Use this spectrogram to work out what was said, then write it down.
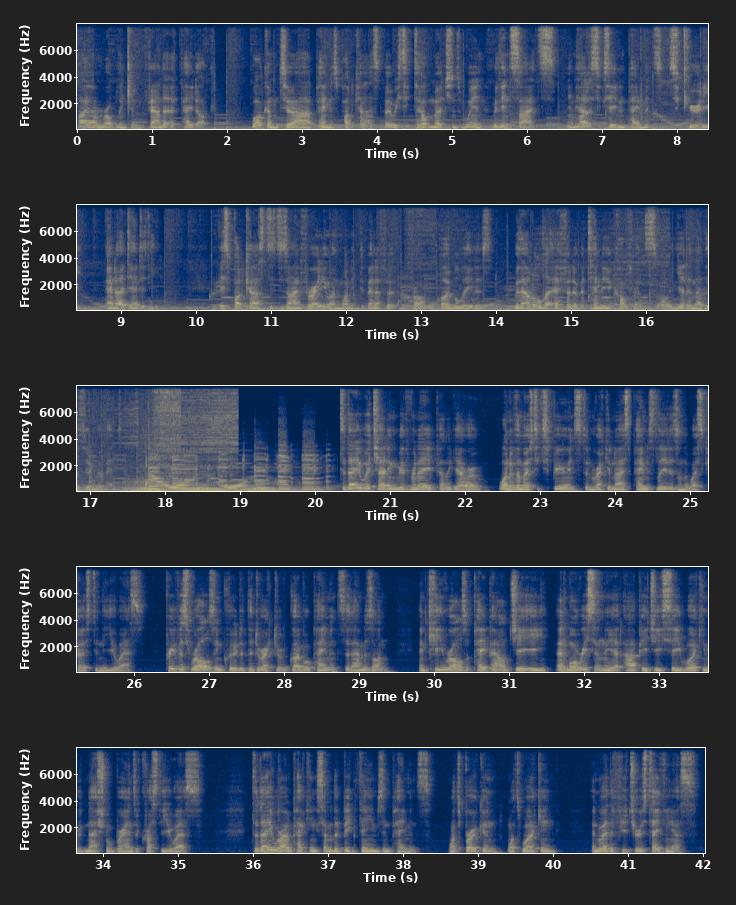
Hi, I'm Rob Lincolne, founder of Paydock. Welcome to our payments podcast, where we seek to help merchants win with insights in how to succeed in payments, security, and identity. This podcast is designed for anyone wanting to benefit from global leaders without all the effort of attending a conference or yet another Zoom event. Today we're chatting with Rene Pelegero, one of the most experienced and recognized payments leaders on the West Coast in the US. Previous roles included the Director of Global Payments at Amazon and key roles at PayPal, GE, and more recently at RPGC working with national brands across the US. Today we're unpacking some of the big themes in payments what's broken, what's working, and where the future is taking us,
